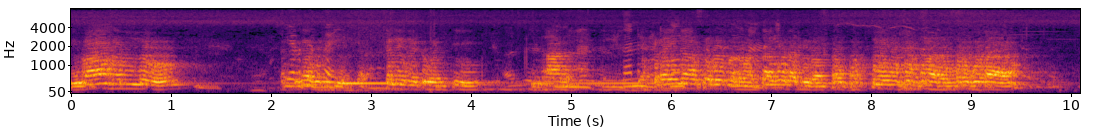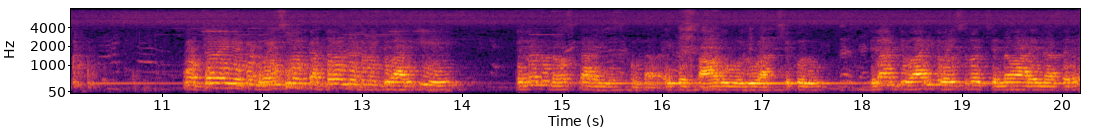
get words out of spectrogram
వివాహంలో చక్కనైనటువంటి విధానం. ఎక్కడైనా సరే మనం అంతా కూడా మీరంతా భక్తులైనటువంటి వారందరూ కూడా పెద్దలైనటువంటి వయసులో పెద్దలైనటువంటి వారికి పిల్లలు నమస్కారం చేసుకుంటారు. అయితే సాధువులు అర్చకులు ఇలాంటి వారికి వయసులో చిన్నవారైనా సరే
